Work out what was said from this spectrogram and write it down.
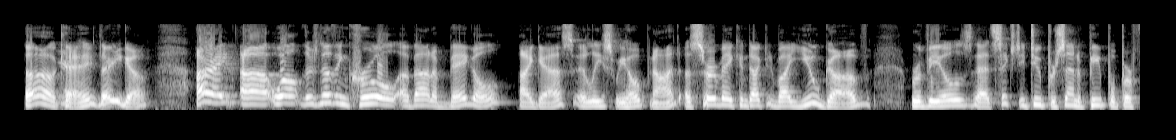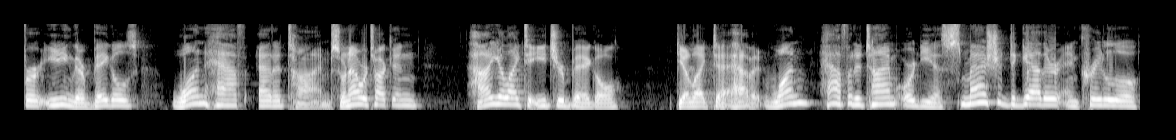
Oh, okay. Yeah. There you go. All right. Uh, well, there's nothing cruel about a bagel, I guess. At least we hope not. A survey conducted by YouGov reveals that 62% of people prefer eating their bagels one half at a time. So now we're talking how you like to eat your bagel do you like to have it one half at a time, or do you smash it together and create a little,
